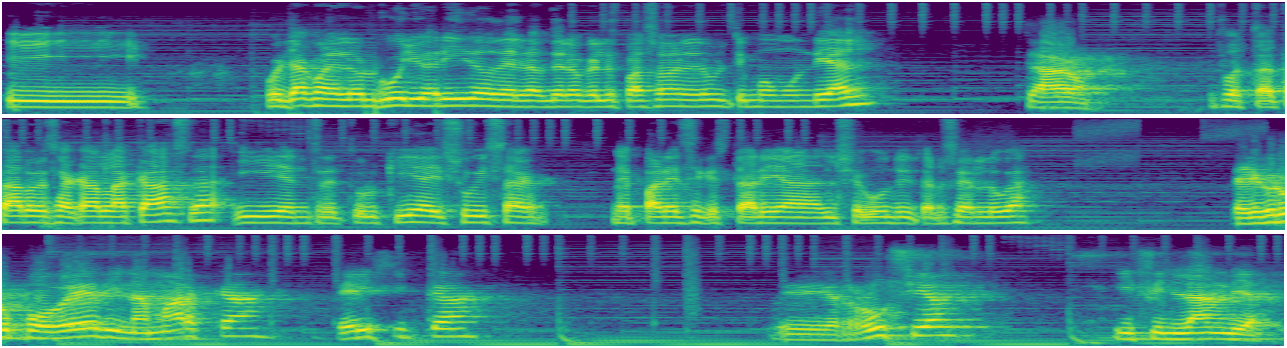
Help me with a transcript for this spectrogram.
y pues ya con el orgullo herido de lo, que les pasó en el último mundial. Claro. Pues tratar de sacar la casa y entre Turquía y Suiza me parece que estaría el segundo y tercer lugar. Del grupo B, Dinamarca, Bélgica, eh, Rusia y Finlandia.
